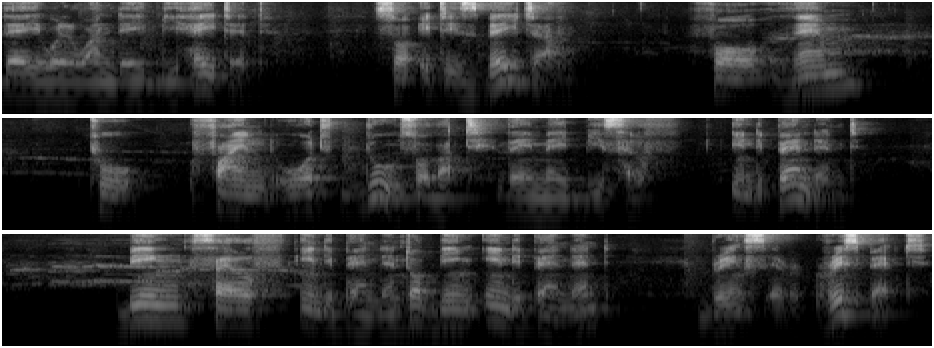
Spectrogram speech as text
they will one day be hated so it is better for them to find what to do so that they may be self independent. Being self independent or being independent brings respect.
